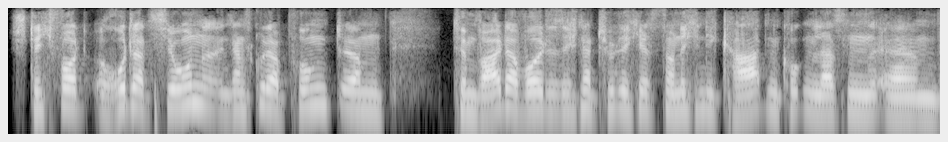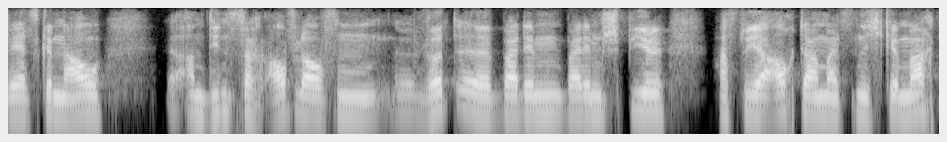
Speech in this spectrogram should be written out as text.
Stichwort Rotation, ein ganz guter Punkt. Ähm, Tim Walder wollte sich natürlich jetzt noch nicht in die Karten gucken lassen, ähm, wer jetzt genau äh, am Dienstag auflaufen äh, wird äh, bei, dem, bei dem Spiel. Hast du ja auch damals nicht gemacht.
